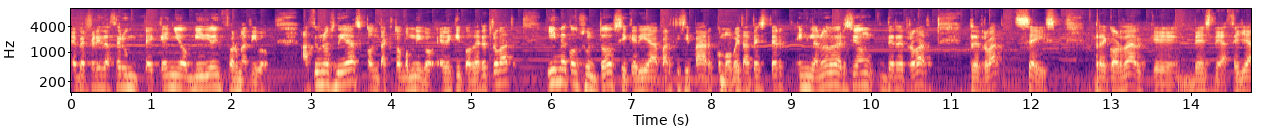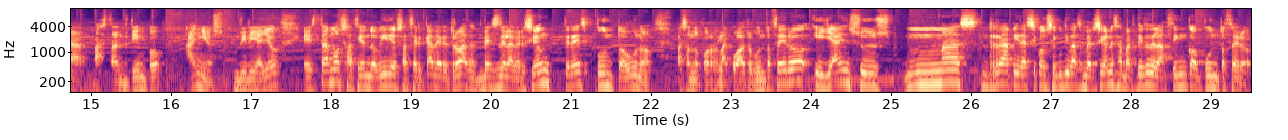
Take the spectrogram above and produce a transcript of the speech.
he preferido hacer un pequeño vídeo informativo. Hace unos días contactó conmigo el equipo de Retrobat y me consultó si quería participar como beta tester en la nueva versión de Retrobat, Retrobat 6. Recordar que desde hace ya bastante tiempo, años diría yo, estamos haciendo vídeos acerca de Retrobat desde la versión 3.1, pasando por la 4.0 y ya en sus más rápidas y consecutivas versiones a partir de la 5.0.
